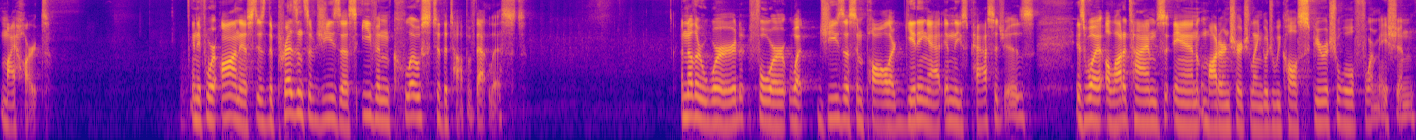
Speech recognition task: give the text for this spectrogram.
my heart? And if we're honest, is the presence of Jesus even close to the top of that list? Another word for what Jesus and Paul are getting at in these passages is what a lot of times in modern church language we call spiritual formation,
